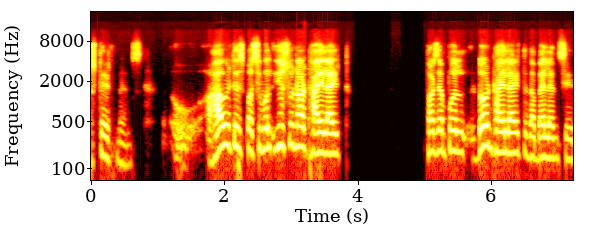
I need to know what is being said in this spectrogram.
statements. How it is possible? You should not highlight. For example, don't highlight the balance sheet.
